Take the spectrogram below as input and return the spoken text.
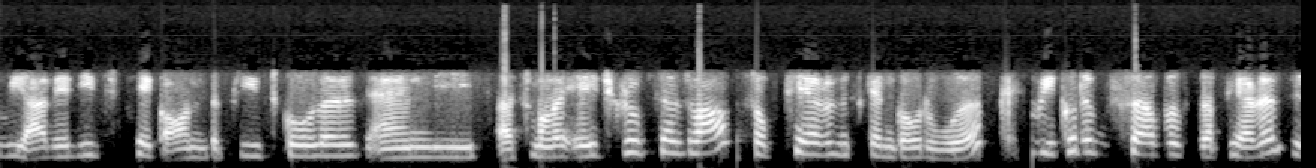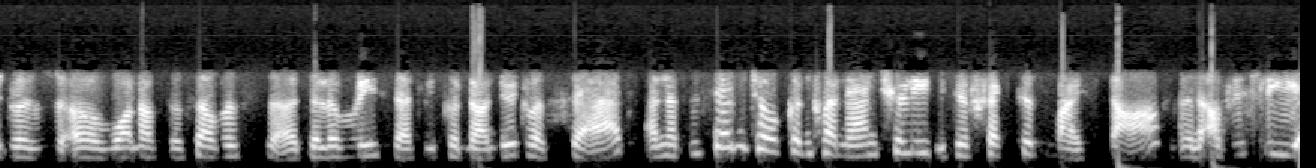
we are ready to take on the preschoolers and the uh, smaller age groups as well, so parents can go to work. We couldn't service the parents. It was uh, one of the service uh, deliveries that we could not do. It was sad. And at the same token, financially, it affected my staff. And obviously,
